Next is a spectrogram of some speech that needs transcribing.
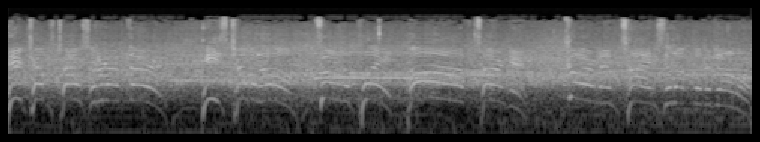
Here comes Carson around third. He's coming home. Throw to the plate. Off target. Gorman ties it up with a double.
